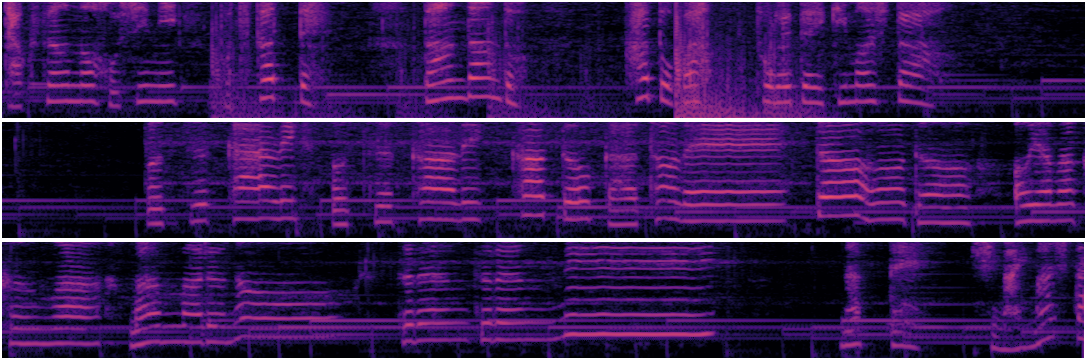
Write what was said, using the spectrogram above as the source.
たくさんの星にぶつかってだんだんと角が取れていきましたぶつかりぶつかり角が取れどうどうお山くんはまん丸のつるんつるんになってしまいました。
